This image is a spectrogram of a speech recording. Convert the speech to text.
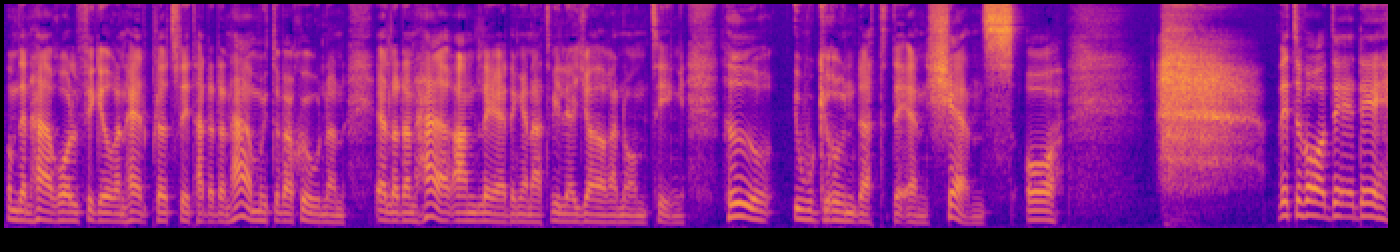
om den här rollfiguren helt plötsligt hade den här motivationen eller den här anledningen att vilja göra någonting. Hur ogrundat det än känns och Vet du vad, det, det,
